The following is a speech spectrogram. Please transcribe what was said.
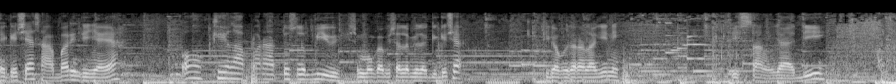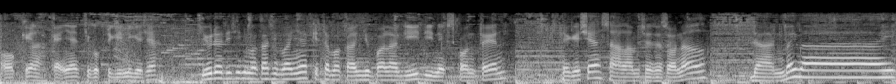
Ya guys ya, sabar intinya ya. Oke, 800 lebih. Semoga bisa lebih lagi guys ya. Tiga putaran lagi nih. Pisang jadi Oke lah, kayaknya cukup segini guys ya. Yaudah di sini makasih banyak. Kita bakalan jumpa lagi di next konten. Ya guys ya, salam sensasional dan bye bye.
